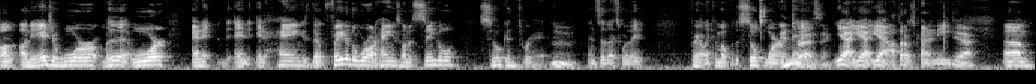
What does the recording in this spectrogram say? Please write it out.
on, on the edge of war bleh, war, and it and it hangs. The fate of the world hangs on a single silken thread, Mm. and so that's where they apparently come up with a silkworm name. Yeah, yeah, yeah. I thought it was kind of neat. Yeah. Um,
